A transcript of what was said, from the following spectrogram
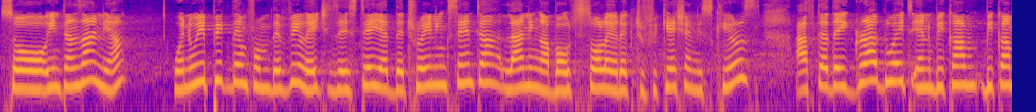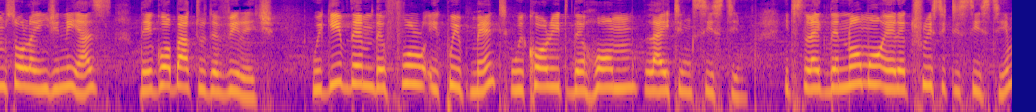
So in Tanzania, when we pick them from the village, they stay at the training center learning about solar electrification skills. After they graduate and become, become solar engineers, they go back to the village. We give them the full equipment. We call it the home lighting system. It's like the normal electricity system.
